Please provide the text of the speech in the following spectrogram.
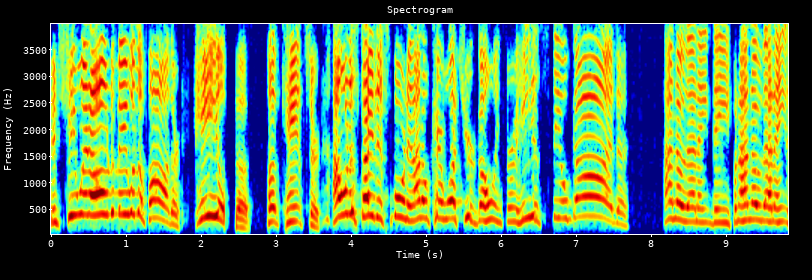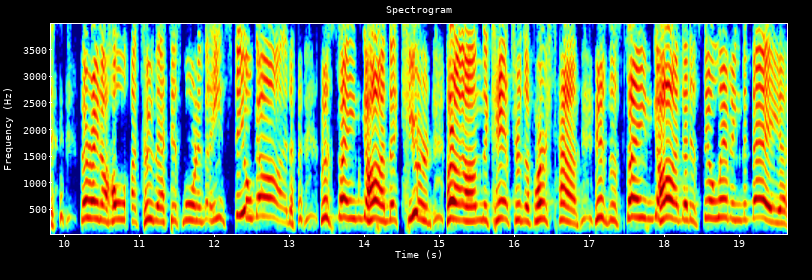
And she went on to be with the Father, healed of, of cancer. I want to say this morning, I don't care what you're going through, He is still God. I know that ain't deep, and I know that ain't there ain't a whole lot to that this morning, but He's still God. The same God that cured uh, um, the cancer the first time is the same God that is still living today.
